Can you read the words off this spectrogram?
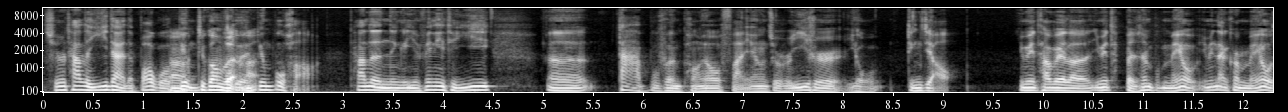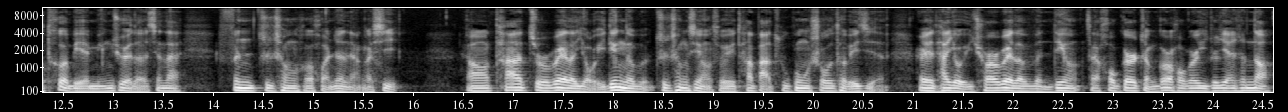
其实它的一代的包裹并啊，就更稳对了。并不好，它的那个 Infinity 一，呃，大部分朋友反映就是一是有顶脚，因为它为了，因为它本身不没有，因为耐克没有特别明确的现在分支撑和缓震两个系，然后它就是为了有一定的支撑性，所以它把足弓收的特别紧，而且它有一圈为了稳定，在后跟儿整个后跟儿一直延伸到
